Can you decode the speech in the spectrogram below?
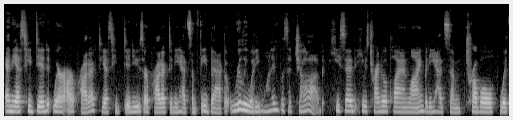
And yes, he did wear our product. Yes, he did use our product and he had some feedback. But really, what he wanted was a job. He said he was trying to apply online, but he had some trouble with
